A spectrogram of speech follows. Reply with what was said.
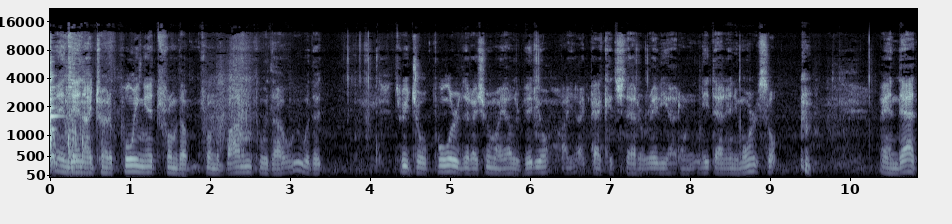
and then I tried to pulling it from the from the bottom with a with a three jaw puller that I showed in my other video. I, I packaged that already. I don't need that anymore. So and that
